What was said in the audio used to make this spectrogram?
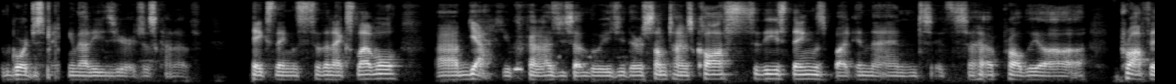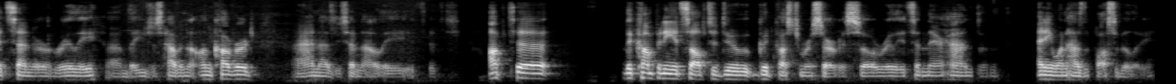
with Gorgias making that easier, it just kind of takes things to the next level um, yeah, you kind of, as you said, Luigi, there's sometimes costs to these things, but in the end, it's uh, probably a profit center, really, um, that you just haven't uncovered. And as you said, Natalie, it's, it's, up to the company itself to do good customer service. So really, it's in their hands, and anyone has the possibility.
